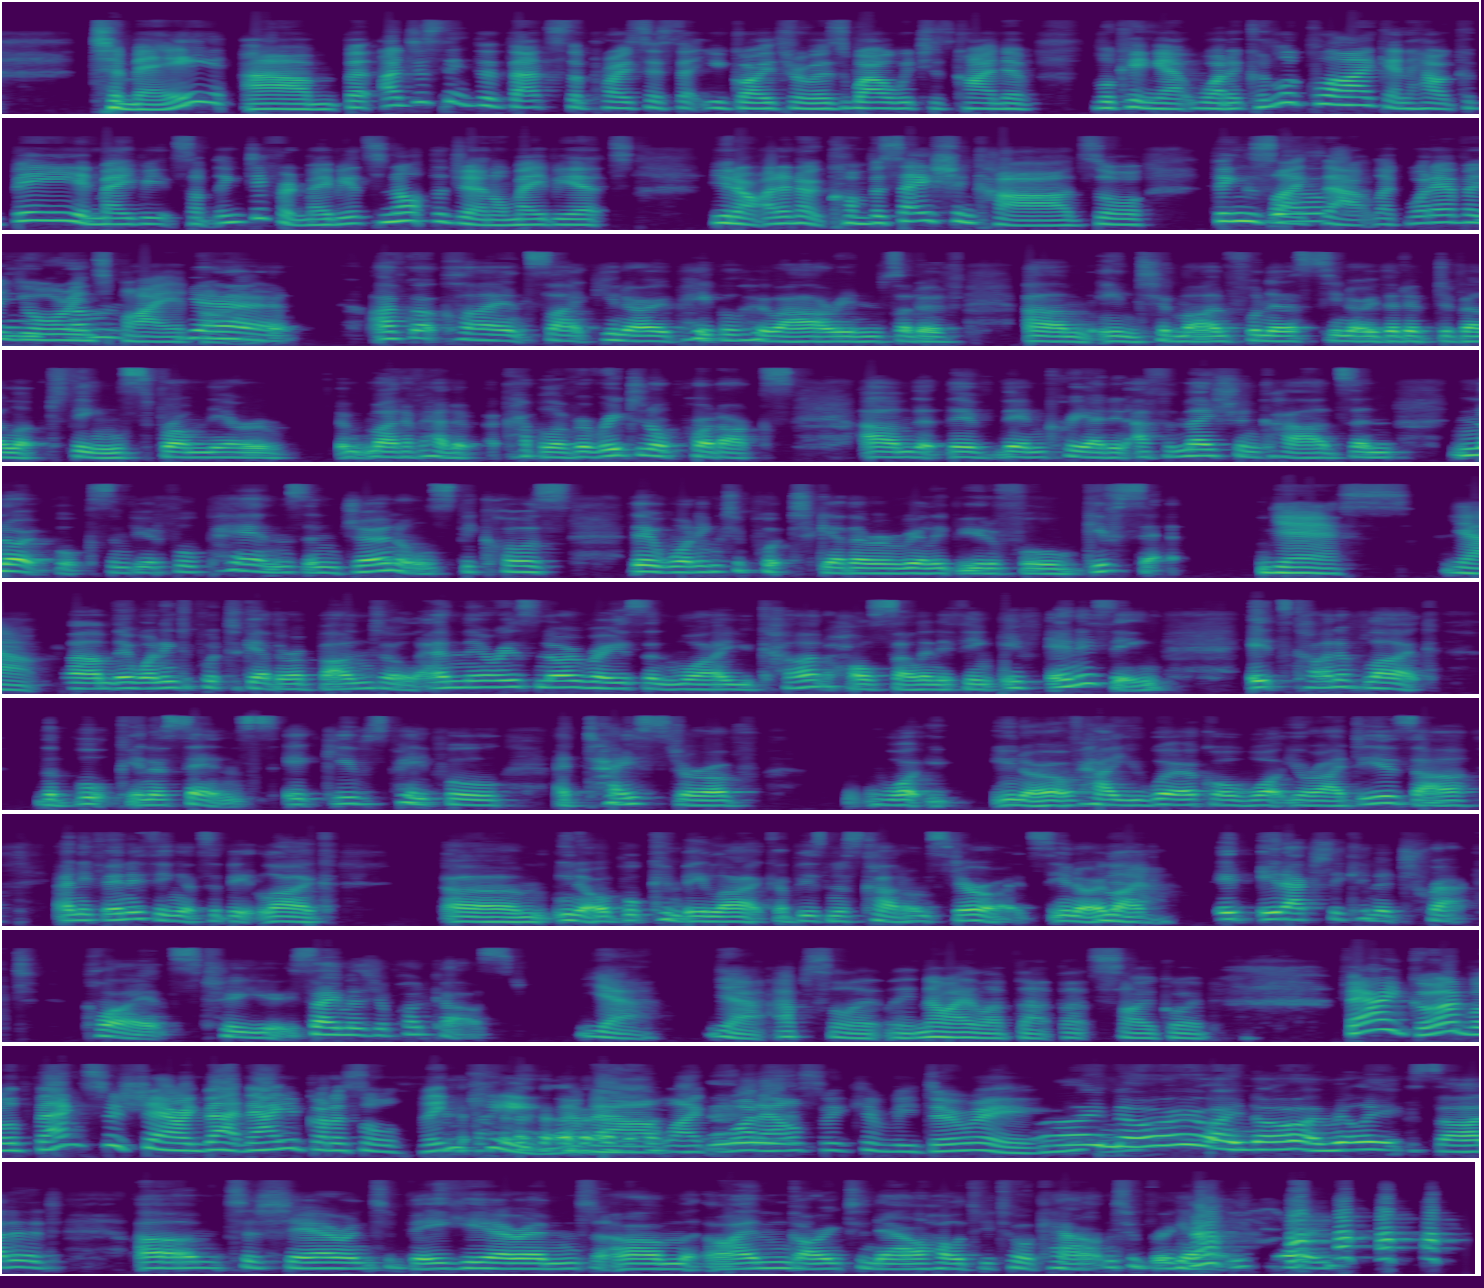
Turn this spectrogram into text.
to me. Um, but I just think that that's the process that you go through as well, which is kind of looking at what it could look like and how it could be. And maybe it's something different. Maybe it's not the journal. Maybe it's, you know, I don't know, conversation cards or things well, like that, like whatever you're um, inspired yeah. by. I've got clients like, you know, people who are in sort of um, into mindfulness, you know, that have developed things from their might have had a, couple of original products um, that they've then created affirmation cards and notebooks and beautiful pens and journals because they're wanting to put together a really beautiful gift set. Yes. Yeah. Um, they're wanting to put together a bundle, and there is no reason why you can't wholesale anything. If anything, it's kind of like the book in a sense. It gives people a taster of what you know of how you work or what your ideas are. And if anything, it's a bit like um, you know, a book can be like a business card on steroids, you know, yeah. like it, it actually can attract clients to you. Same as your podcast. Yeah. Yeah, absolutely. No, I love that. That's so good. Very good. Well, thanks for sharing that. Now you've got us all thinking about like what else we can be doing. I know, I know. I'm really excited um, to share and to be here. And um, I'm going to now hold you to account to bring out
